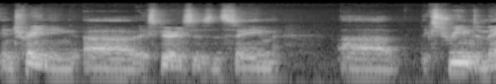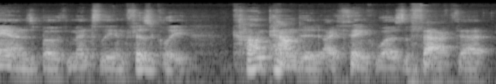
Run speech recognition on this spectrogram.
in training uh, experiences the same uh, extreme demands, both mentally and physically. Compounded, I think, was the fact that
